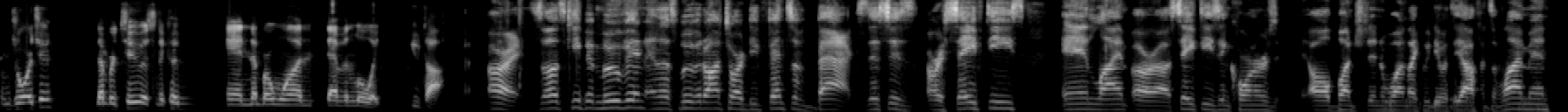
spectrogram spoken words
from Georgia. Number two is Nakobe, and number one, Devin Lloyd, Utah. All right, so let's keep it moving and let's move it on to our defensive backs. This is our safeties and line or uh, safeties and corners all bunched into one, like we did with the offensive linemen.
